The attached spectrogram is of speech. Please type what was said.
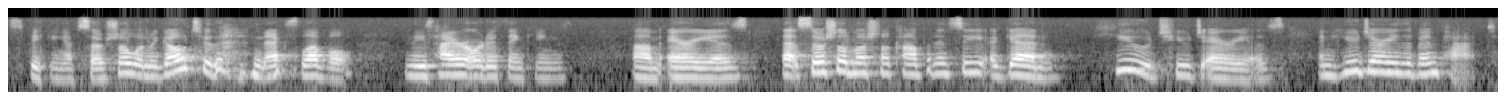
speaking of social, when we go to the next level in these higher order thinking um, areas, that social emotional competency, again, huge, huge areas and huge areas of impact.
